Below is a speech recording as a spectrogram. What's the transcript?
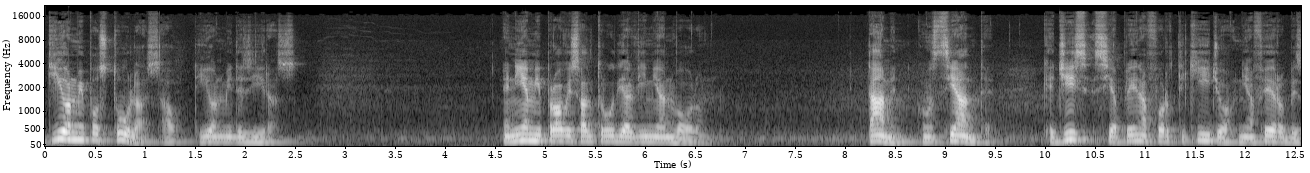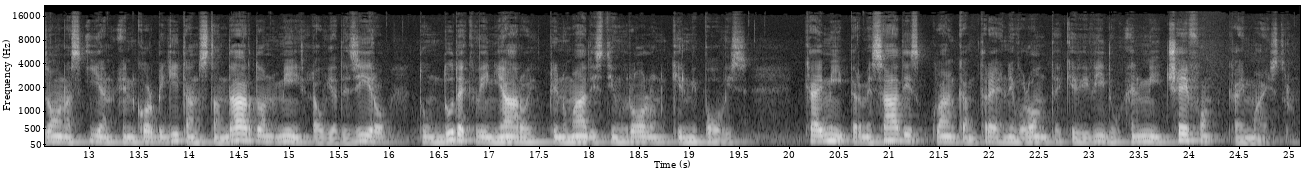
tion mi postulas, au tion mi desiras. Neniam mi provis altrudi al vi mian volon. Tamen, consciante, che gis sia plena fortichigio nia fero besonas ian encorbigitan standardon, mi, lau via desiro, dum dudec vin iaroi plenumadis tiun rolon kiel mi povis, cae mi permesadis, quancam tre ne volonte, che vi vidu en mi cefon cae maestron.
